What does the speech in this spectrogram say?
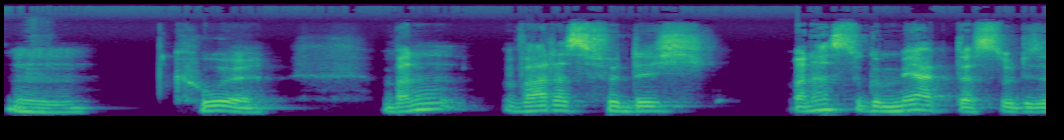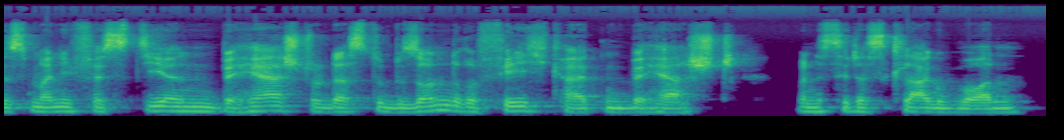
Mhm. Cool. Wann war das für dich Wann hast du gemerkt, dass du dieses Manifestieren beherrscht oder dass du besondere Fähigkeiten beherrscht? Wann ist dir das klar geworden?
